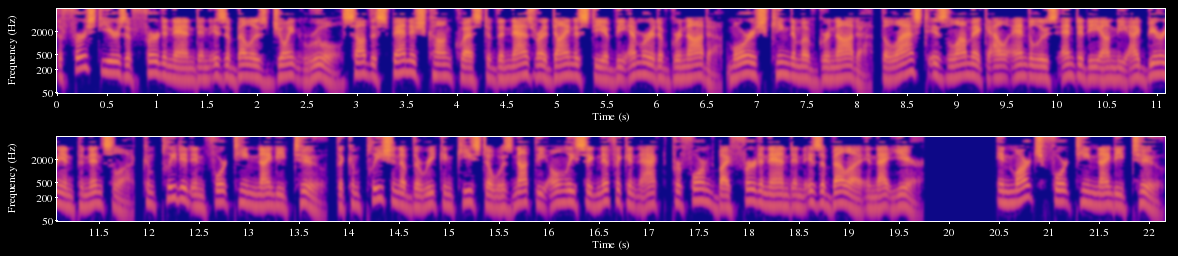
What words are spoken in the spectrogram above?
the first years of Ferdinand and Isabella's joint rule saw the Spanish conquest of the Nasrid dynasty of the Emirate of Granada Moorish Kingdom of Granada, the last Islamic al-Andalus entity on the Iberian Peninsula, completed in 1492. The completion of the Reconquista was not the only significant act performed by Ferdinand and Isabella in that year. In March 1492,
